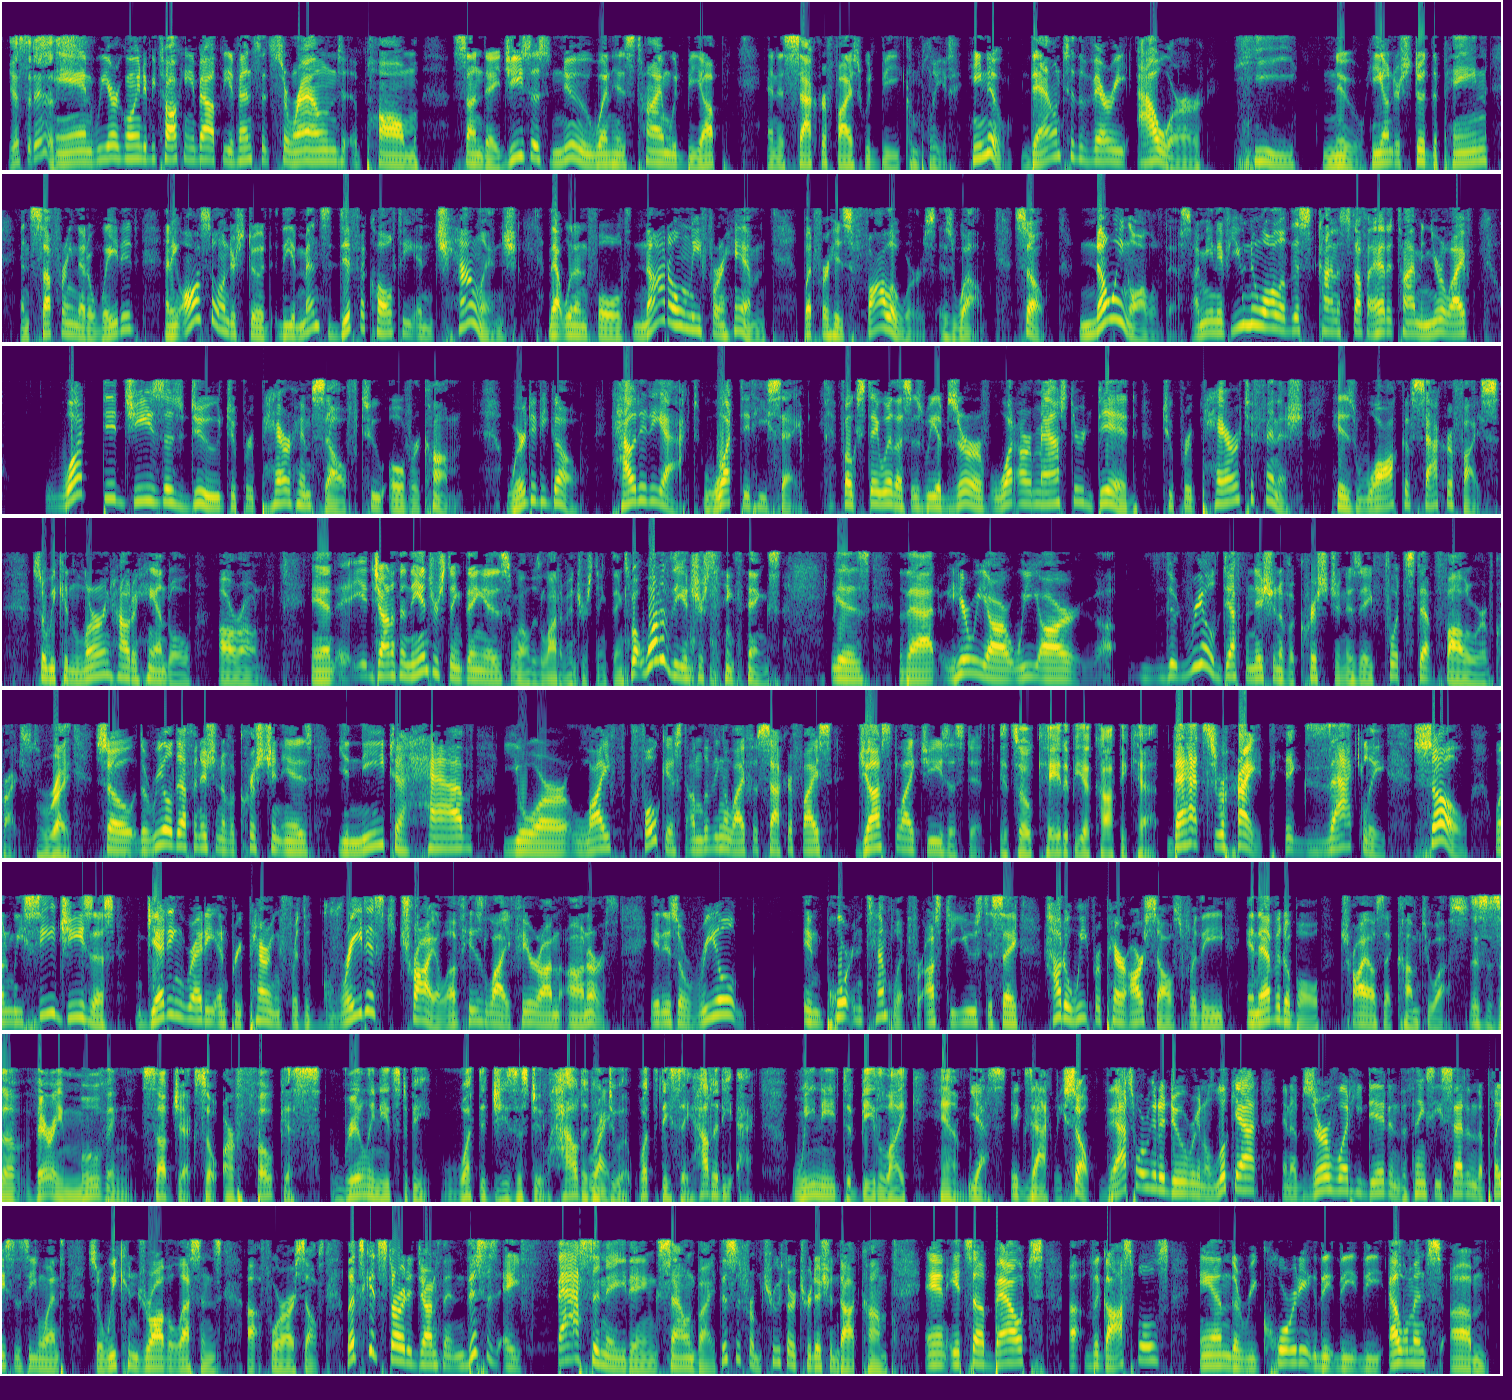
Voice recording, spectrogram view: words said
Yes, it is. And we are going to be talking about the events that surround Palm Sunday. Jesus knew when his time would be up and his sacrifice would be complete. He knew. Down to the very hour, he knew. He understood the pain and suffering that awaited, and he also understood the immense difficulty and challenge that would unfold not only for him, but for his followers as well. So, knowing all of this, I mean, if you knew all of this kind of stuff ahead of time in your life, what did Jesus do to prepare himself to overcome? Where did he go? How did he act? What did he say? Folks, stay with us as we observe what our Master did to prepare to finish his walk of sacrifice so we can learn how to handle our own. And, uh, Jonathan, the interesting thing is well, there's a lot of interesting things, but one of the interesting things is that here we are, we are. The real definition of a Christian is a footstep follower of Christ. Right. So the real definition of a Christian is you need to have your life focused on living a life of sacrifice just like Jesus did. It's okay to be a copycat. That's right. Exactly. So, when we see Jesus getting ready and preparing for the greatest trial of his life here on, on earth, it is a real important template for us to use to say, how do we prepare ourselves for the inevitable trials that come to us? This is a very moving subject, so our focus really needs to be what did Jesus do? How did Right. he do it? What did he say? How did he act? We need to be like him. Yes, exactly. So that's what we're going to do. We're going to look at and observe what he did and the things he said and the places he went so we can draw the lessons uh, for ourselves. Let's get started, Jonathan. This is a fascinating soundbite. This is from truthortradition.com, and it's about uh, the Gospels and the recording, the, the, the elements um,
